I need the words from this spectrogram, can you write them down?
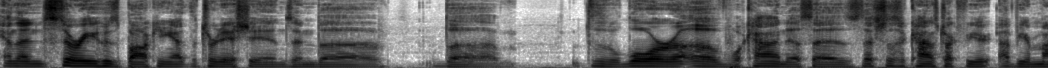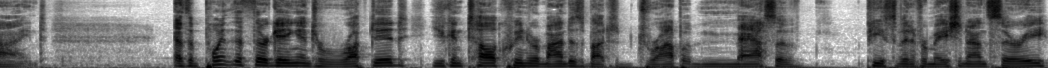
and then Shuri, who's balking at the traditions and the the the lore of Wakanda, says that's just a construct of your of your mind at the point that they're getting interrupted, you can tell Queen Ramonda's about to drop a massive piece of information on Shuri,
